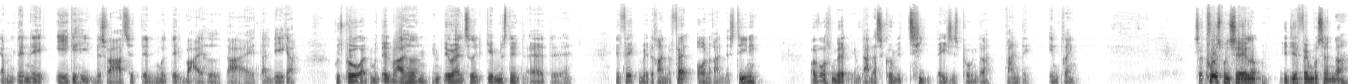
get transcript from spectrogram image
jamen den er ikke helt vil svare til den modelvejhed, der, øh, der ligger. Husk på, at modelvejheden, jamen det er jo altid et gennemsnit af et, øh, effekten ved et rentefald og en rentestigning. Og i vores model, jamen der er der altså kun 10 basispunkter renteændring. Så kurspotentialet i de her 5%,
